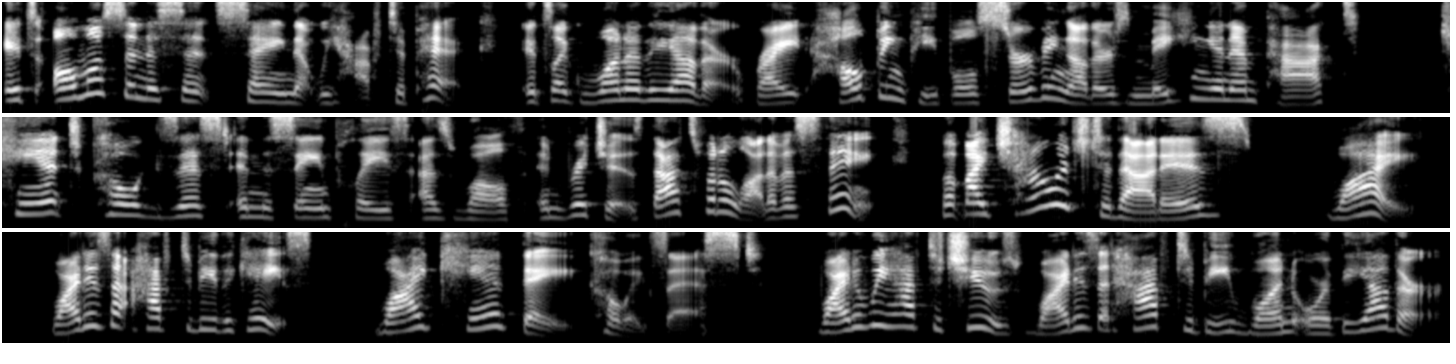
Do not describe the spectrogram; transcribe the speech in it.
It's almost in a sense saying that we have to pick. It's like one or the other, right? Helping people, serving others, making an impact can't coexist in the same place as wealth and riches. That's what a lot of us think. But my challenge to that is why? Why does that have to be the case? Why can't they coexist? Why do we have to choose? Why does it have to be one or the other?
